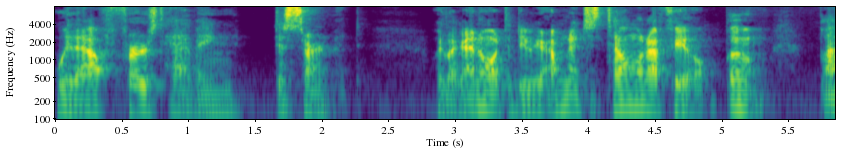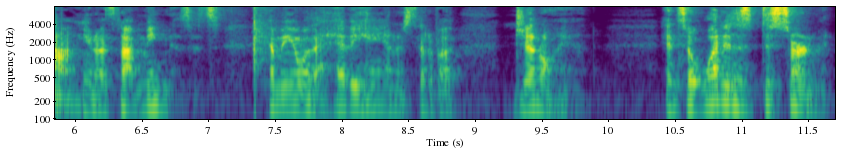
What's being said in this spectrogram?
without first having discernment. We're like, I know what to do here. I'm going to just tell them what I feel. Boom. Bam. You know, it's not meekness. It's coming in with a heavy hand instead of a gentle hand. And so, what is discernment?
